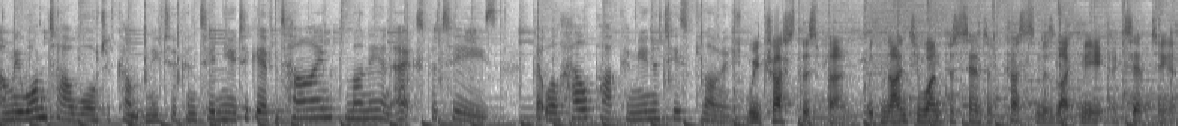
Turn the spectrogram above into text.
and we want our water company to continue to give time, money and expertise that will help our communities flourish. We trust this plan, with 91% of customers like me accepting it.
